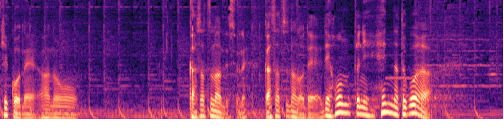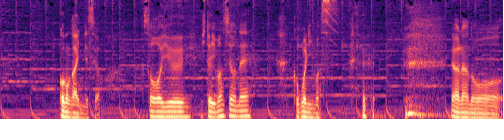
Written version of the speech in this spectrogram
結構ね、あの、ガサツなんですよね。ガサツなので、で、本当に変なとこが細かいんですよ。そういう人いますよね。ここにいます。だからあの、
